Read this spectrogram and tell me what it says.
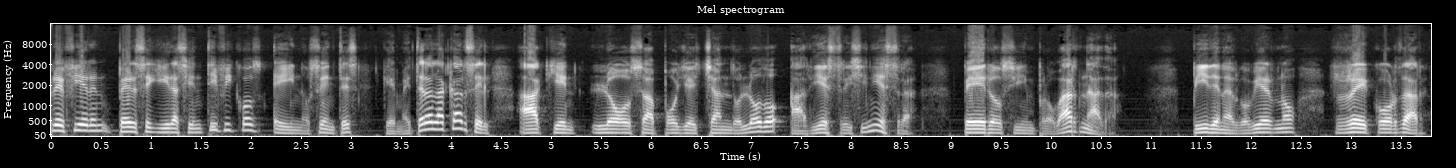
prefieren perseguir a científicos e inocentes que meter a la cárcel a quien los apoya echando lodo a diestra y siniestra, pero sin probar nada. Piden al gobierno recordar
